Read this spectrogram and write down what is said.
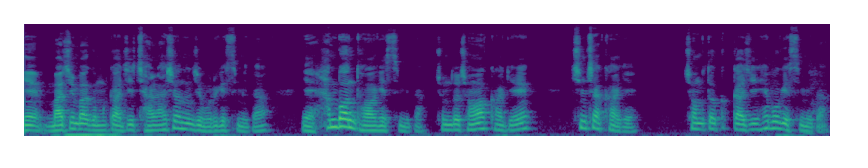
예, 마지막 음까지 잘 하셨는지 모르겠습니다. 예, 한 번 더 하겠습니다. 좀 더 정확하게, 침착하게, 처음부터 끝까지 해보겠습니다.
